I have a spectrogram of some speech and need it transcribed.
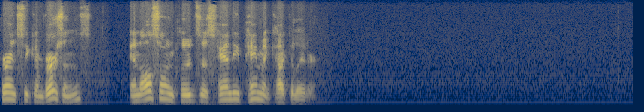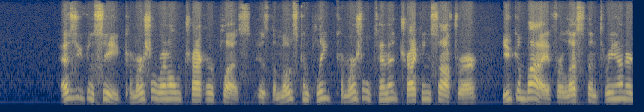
currency conversions, and also includes this handy payment calculator. As you can see, Commercial Rental Tracker Plus is the most complete commercial tenant tracking software you can buy for less than $300.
